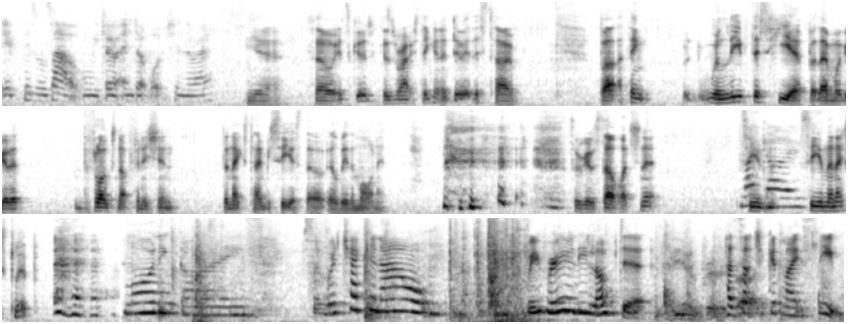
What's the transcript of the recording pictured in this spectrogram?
it fizzles out and we don't end up watching the rest. yeah. So it's good because we're actually going to do it this time. But I think we'll leave this here. But then we're going to. The vlog's not finishing. The next time you see us, though, it'll be the morning. so we're going to start watching it. see, you, guys. see you in the next clip. Morning, guys. So we're checking out. We really loved it. Had such a good night's sleep.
